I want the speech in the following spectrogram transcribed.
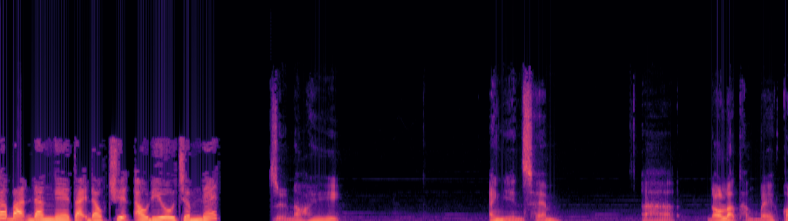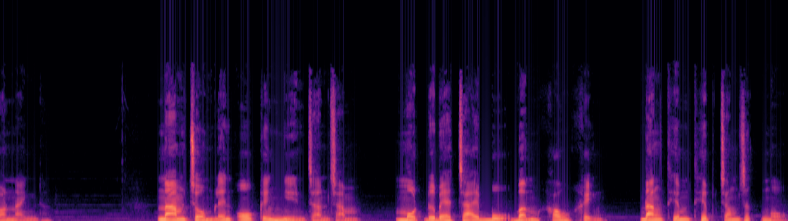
Các bạn đang nghe tại đọc truyện audio.net Rồi nói, Anh nhìn xem. À đó là thằng bé con anh đó. Nam trồm lên ô kính nhìn chằm chằm. Một đứa bé trai bụ bẫm kháu khỉnh, Đang thiêm thiếp trong giấc ngủ.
